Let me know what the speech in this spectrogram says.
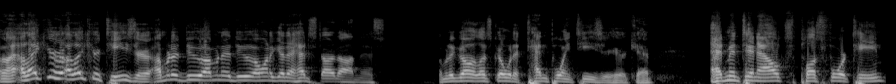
I like your I like your teaser. I'm gonna do. I'm gonna do. I want to get a head start on this. I'm gonna go. Let's go with a 10 point teaser here, Cam. Edmonton Elks plus 14.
